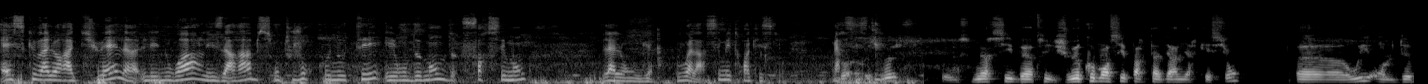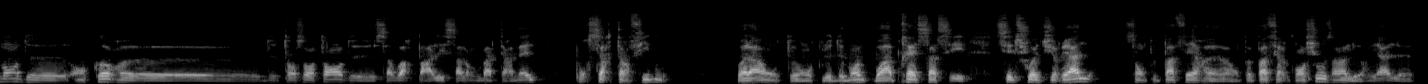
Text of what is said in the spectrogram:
Est-ce que à l'heure actuelle, les Noirs, les Arabes sont toujours connotés et on demande forcément la langue? Voilà, c'est mes trois questions. Merci. Merci Béatrice. Je veux commencer par ta dernière question. Euh, oui, on le demande euh, encore euh, de temps en temps de savoir parler sa langue maternelle pour certains films. Voilà, on te, le demande. Bon, après, ça, c'est, le choix du réal. Ça, on peut pas faire, on peut pas faire grand chose. Hein. Le réal,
